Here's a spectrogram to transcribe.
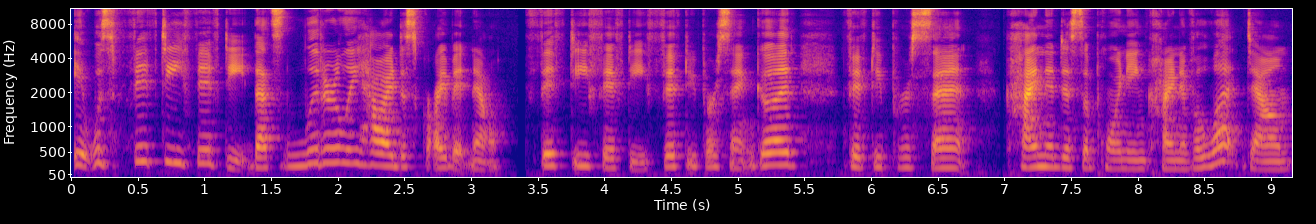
It was 50 50. That's literally how I describe it now 50 50. 50% good, 50% kind of disappointing, kind of a letdown.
